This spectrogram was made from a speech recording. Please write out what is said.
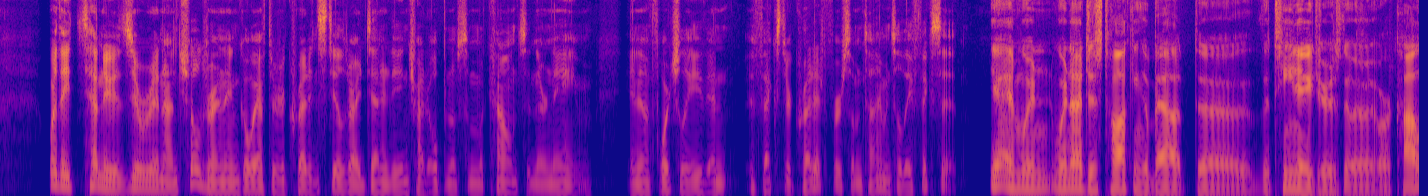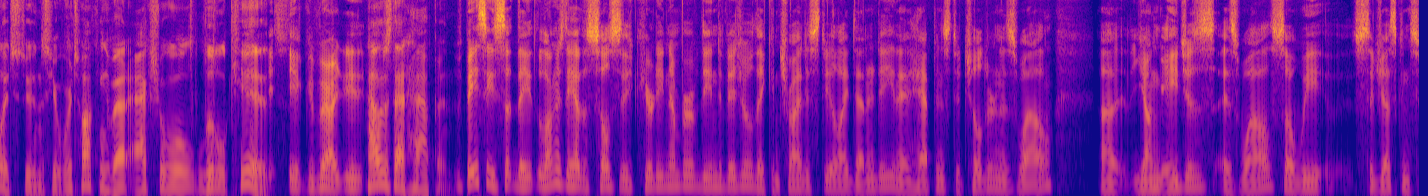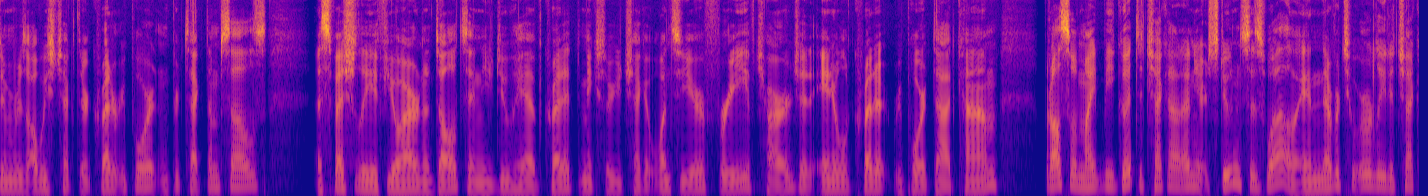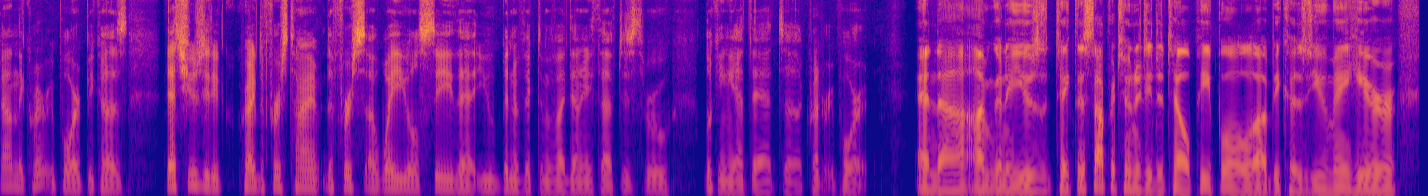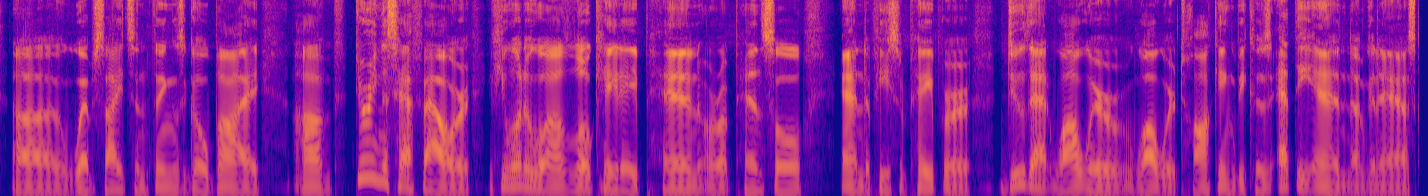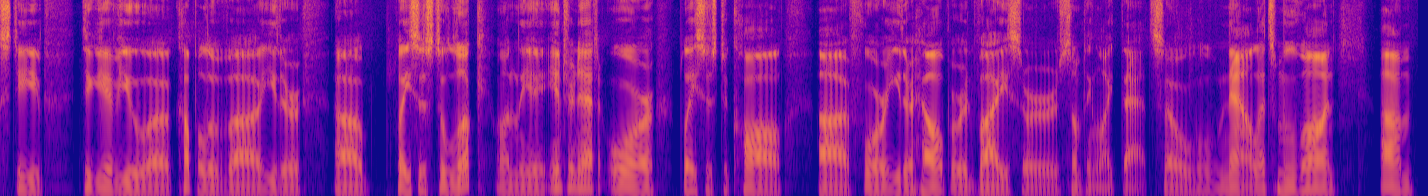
where they tend to zero in on children and go after their credit and steal their identity and try to open up some accounts in their name. And unfortunately, then affects their credit for some time until they fix it. Yeah, and we're we're not just talking about uh, the teenagers or, or, college students here. We're talking about actual little kids. It, it, right. It, How does that happen? Basically, so they, as long as they have the social security number of the individual, they can try to steal identity, and it happens to children as well, uh, young ages as well. So we suggest consumers always check their credit report and protect themselves, especially if you are an adult and you do have credit. Make sure you check it once a year, free of charge, at annualcreditreport.com but also it might be good to check out on your students as well and never too early to check on the credit report because that's usually the, Craig the first time the first uh, way you'll see that you've been a victim of identity theft is through looking at that uh, credit report and uh, I'm going to use take this opportunity to tell people uh, because you may hear uh, websites and things go by. Um, during this half hour, if you want to uh, locate a pen or a pencil and a piece of paper, do that while we're while we're talking because at the end I'm going to ask Steve to give you a couple of uh, either uh, places to look on the internet or places to call uh, for either help or advice or something like that. So now let's move on. Um,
